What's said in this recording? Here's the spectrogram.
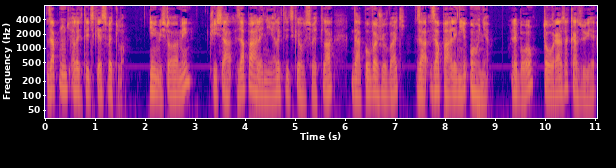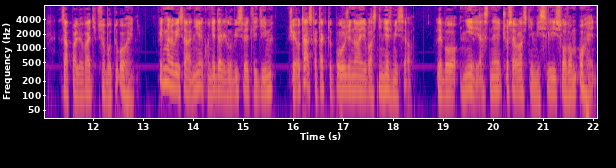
zapnúť elektrické svetlo. Inými slovami, či sa zapálenie elektrického svetla dá považovať za zapálenie ohňa, lebo Tóra zakazuje zapaľovať v sobotu oheň. Friedmanovi sa nejako nedarilo vysvetliť im, že otázka takto položená je vlastne nezmysel, lebo nie je jasné, čo sa vlastne myslí slovom oheň.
